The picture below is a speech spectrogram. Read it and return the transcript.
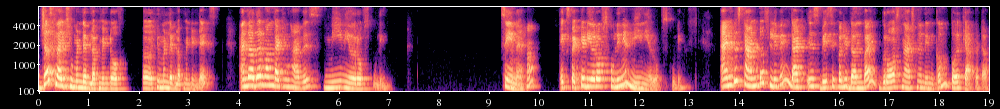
just like human development of uh, human development index and the other one that you have is mean year of schooling same hai huh expected year of schooling and mean year of schooling and the standard of living that is basically done by gross national income per capita.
